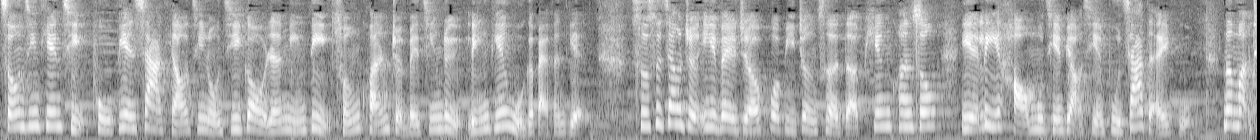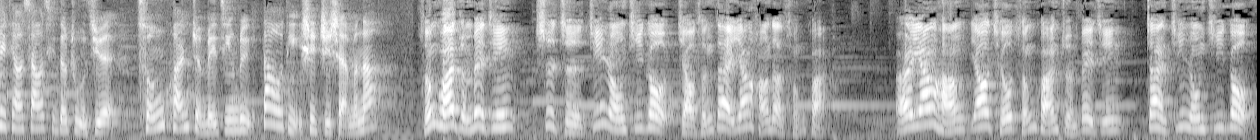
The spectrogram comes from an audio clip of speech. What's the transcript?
从今天起普遍下调金融机构人民币存款准备金率零点五个百分点。此次降准意味着货币政策的偏宽松，也利好目前表现不佳的 A 股。那么，这条消息的主角——存款准备金率到底是指什么呢？存款准备金是指金融机构缴存在央行的存款，而央行要求存款准备金占金融机构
